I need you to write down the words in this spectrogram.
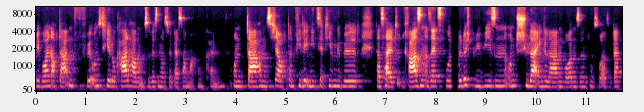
wir wollen auch Daten für uns hier lokal haben, um zu wissen, was wir besser machen können. Und da haben sich auch dann viele Initiativen gebildet, dass halt Rasen ersetzt wurde durch Blühwiesen und Schüler eingeladen worden sind und so. Also da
